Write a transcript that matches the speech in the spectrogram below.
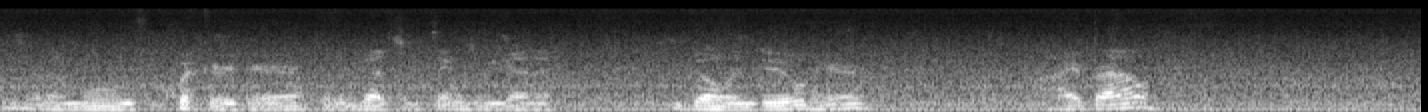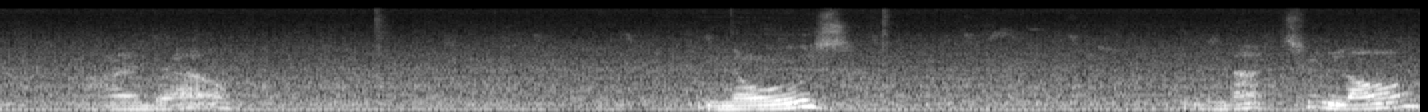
I'm gonna move quicker here. We've got some things we gotta go and do here. Eyebrow. Eyebrow. Nose. Not too long.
